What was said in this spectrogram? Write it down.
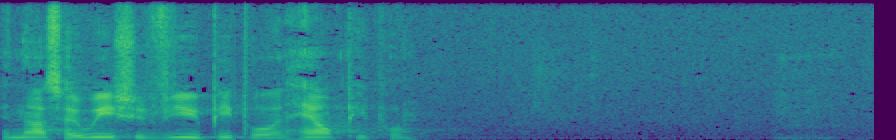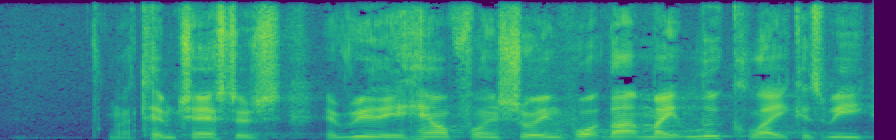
And that's how we should view people and help people. Well, Tim Chester's really helpful in showing what that might look like as we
